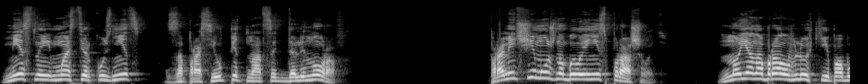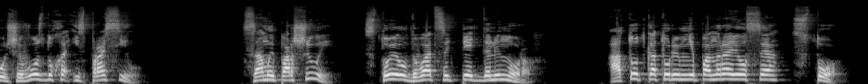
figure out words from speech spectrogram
местный мастер-кузнец запросил 15 долиноров. Про мечи можно было и не спрашивать. Но я набрал в легкие побольше воздуха и спросил. Самый паршивый стоил 25 долиноров, а тот, который мне понравился, 100.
